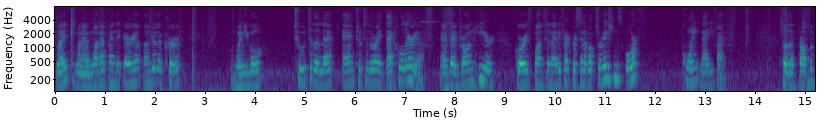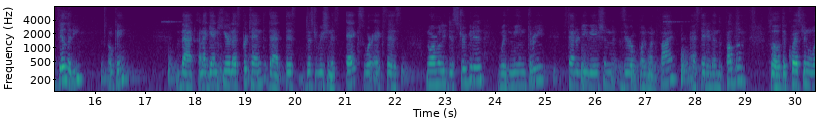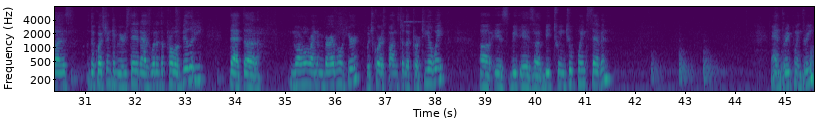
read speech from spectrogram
right? When I want to find the area under the curve, when you go two to the left and two to the right, that whole area, as I've drawn here, corresponds to 95% of observations or 0.95. So the probability, okay, that, and again here, let's pretend that this distribution is x, where x is normally distributed with mean 3, standard deviation 0.15 as stated in the problem. So the question was, the question can be restated as what is the probability that the normal random variable here, which corresponds to the tortilla weight, uh, is be, is uh, between 2.7 and 3.3.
